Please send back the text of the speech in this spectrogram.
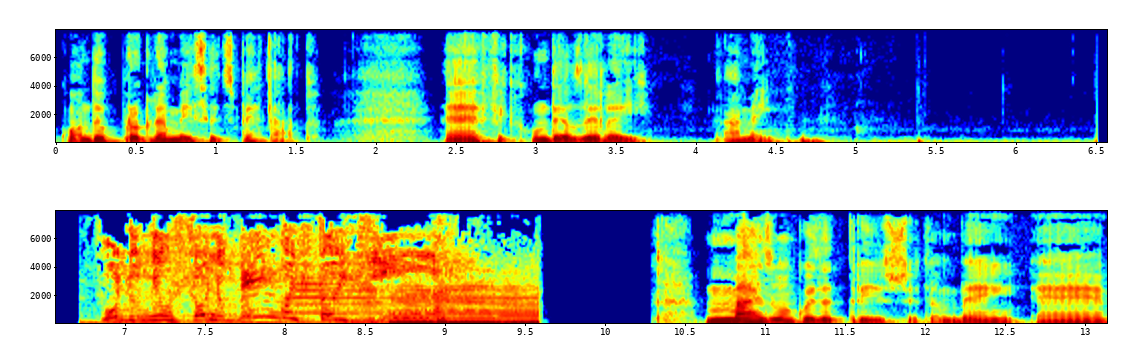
quando eu programei ser despertado. É, fica com Deus ele aí. Amém. Vou dormir um sonho bem gostosinho. Mais uma coisa triste também, é,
